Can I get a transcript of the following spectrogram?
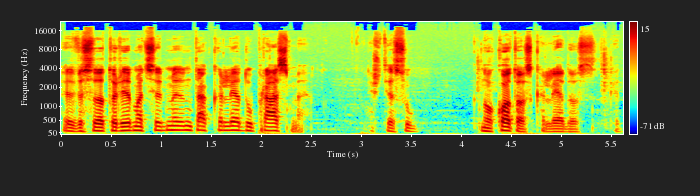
ir visada turim atsiminti tą kalėdų prasme. Iš tiesų, nuo ko tos kalėdos? Kad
